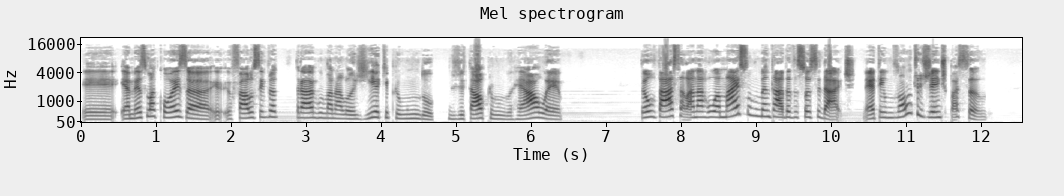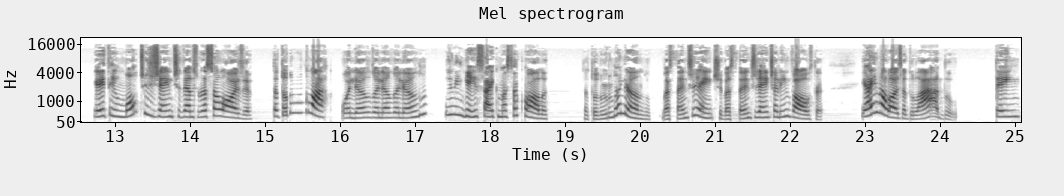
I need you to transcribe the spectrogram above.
É, é a mesma coisa, eu, eu, falo, sempre eu trago uma analogia aqui para o mundo digital, para o mundo real, é então passa lá na rua mais movimentada da sua cidade, né? Tem um monte de gente passando. E aí tem um monte de gente dentro da sua loja. Tá todo mundo lá, olhando, olhando, olhando, e ninguém sai com uma sacola. Tá todo mundo olhando, bastante gente, bastante gente ali em volta. E aí na loja do lado tem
